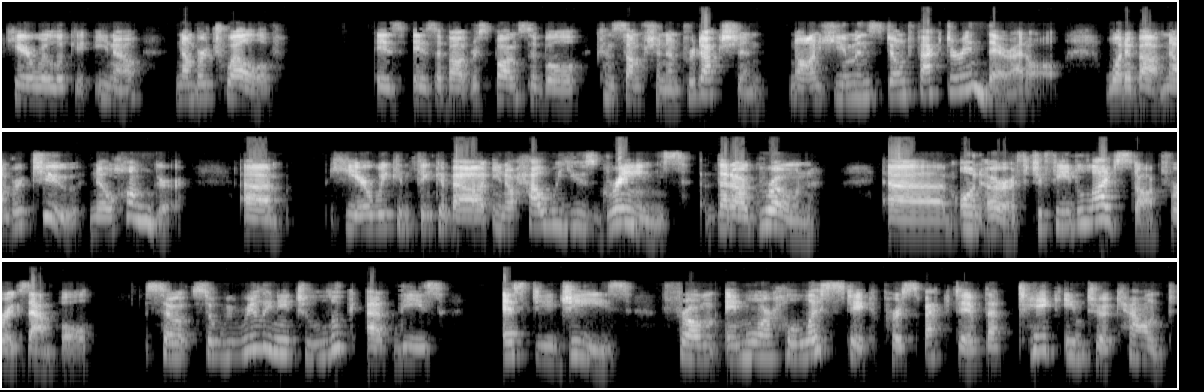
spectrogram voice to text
here we'll look at, you know, number 12, is is about responsible consumption and production. Non-humans don't factor in there at all. What about number two? No hunger. Um, here we can think about you know how we use grains that are grown um, on Earth to feed livestock, for example. So so we really need to look at these SDGs from a more holistic perspective that take into account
